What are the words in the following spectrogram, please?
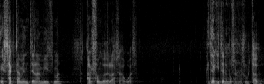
exactamente la misma al fondo de las aguas. Y aquí tenemos el resultado.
